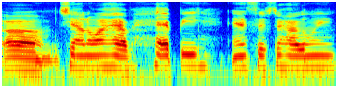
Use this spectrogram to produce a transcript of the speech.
um, channel I have Happy Ancestor Halloween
